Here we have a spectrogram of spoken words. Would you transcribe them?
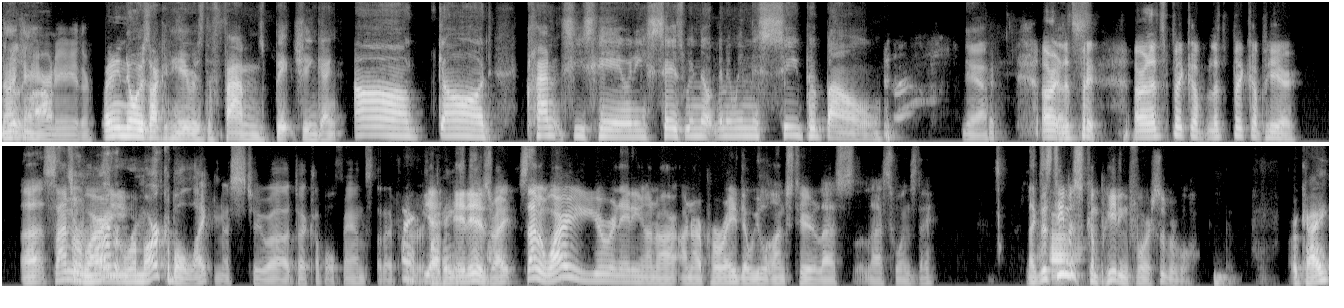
I can't hear any either. The only noise I can hear is the fans bitching, going, "Oh God, Clancy's here, and he says we're not going to win the Super Bowl." Yeah, All right, let's pick. All right, let's pick up. Let's pick up here. Uh, it's a Simon, why are you? remarkable likeness to uh to a couple of fans that I've heard. Yeah, it is right. Simon, why are you urinating on our on our parade that we launched here last last Wednesday? Like this team Uh, is competing for a Super Bowl. Okay.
